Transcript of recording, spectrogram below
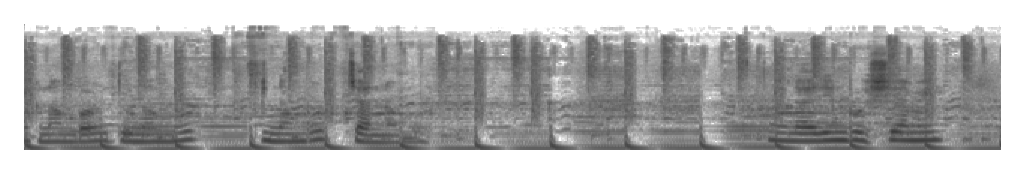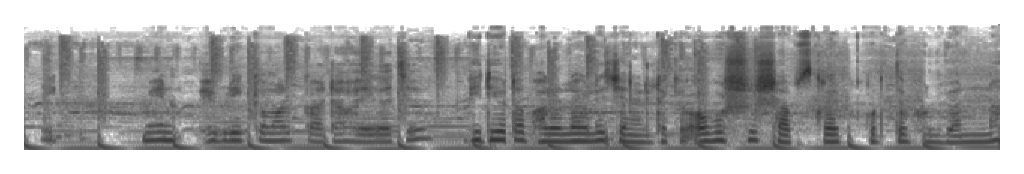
এক নম্বর, দু নম্বর, তিন নম্বর, চার নম্বর। লাইনিং বসিয়ে আমি মেন ফেব্রিক আমার কাটা হয়ে গেছে। ভিডিওটা ভালো লাগলে চ্যানেলটাকে অবশ্যই সাবস্ক্রাইব করতে ভুলবেন না।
